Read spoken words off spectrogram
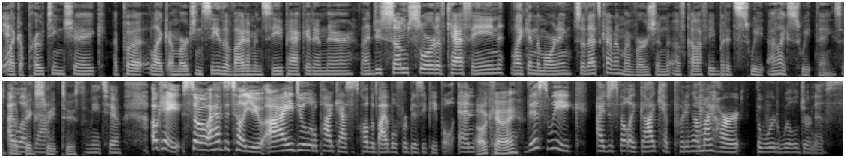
yeah. like a protein shake, I put like emergency the vitamin C packet in there. And I do some sort of caffeine like in the morning. So that's kind of my version of coffee, but it's sweet. I like sweet things. I've got I a love big that. sweet tooth. Me too. Okay, so I have to tell you, I do a little podcast. It's called The Bible for Busy People. And Okay. this week, I just felt like God kept putting on my heart the word wilderness.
